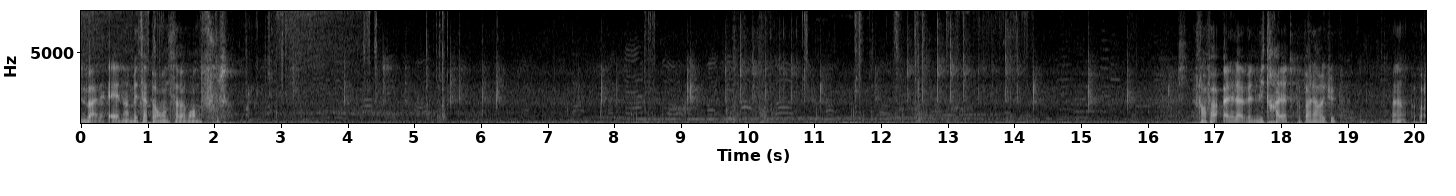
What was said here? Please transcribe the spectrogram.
Une balle. Eh non, mais ça par contre, ça va me rendre fou. ça. Enfin, elle, elle avait une mitraillette, on peut pas la récup? Ah non, on peut pas.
